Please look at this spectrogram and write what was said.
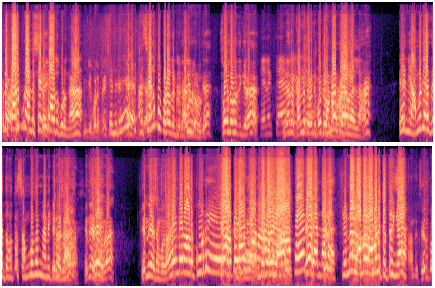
இந்த கருப்புக்கு அந்த சிகப்பாவது கொடுங்க. இங்க போல பேசி என்னது? அந்த? சிகப்பு படம் உனக்கு அறிவு கட்டுங்க உனக்கு? சோறு தானே திங்கிற? இந்நேரம் கண்ணை திறந்து போட்டு என்ன வரணும். தேவையில்ல? ஏய் நீ அமைதியா இருக்கிறத பார்த்தா சம்மதம்? என்ன நினைக்கிறேன் சம்மதம்? சம்மதம்? ரெண்டு நாள் குடுறி. என்ன லவ லவன்னு கத்துறீங்க? அந்த செருப்பை.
